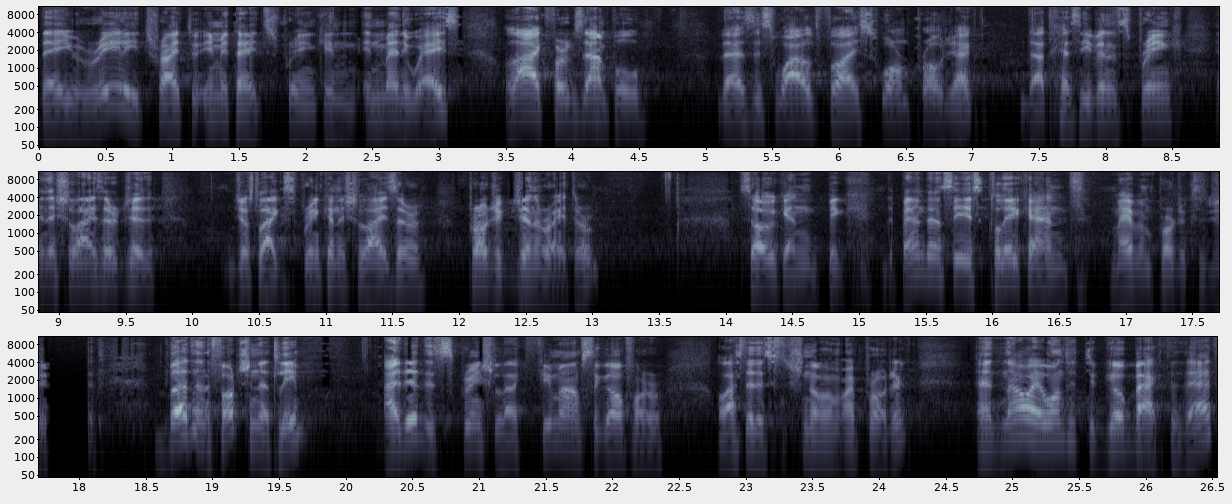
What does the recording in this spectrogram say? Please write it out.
they really try to imitate Spring in, in many ways. Like, for example, there's this Wildfly Swarm project that has even a Spring initializer, just like Spring initializer project generator. So you can pick dependencies, click, and Maven project suggested. But unfortunately, I did this screenshot like a few months ago for last edition of my project. And now I wanted to go back to that.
